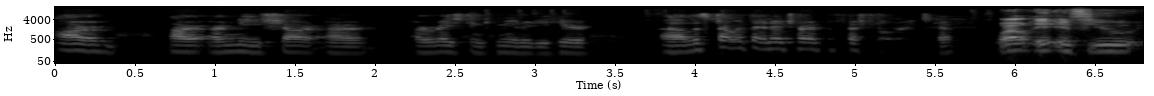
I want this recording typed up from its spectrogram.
our, our our niche, our our, our racing community here. Uh, let's start with the NHRA professional ranks. Okay. Well, if you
